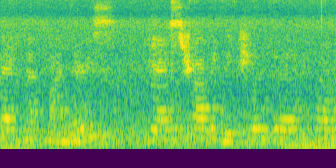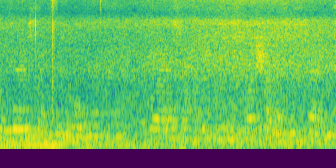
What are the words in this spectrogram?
pregnant mothers, guests traveling with children, years and below, guests and needing special assistance,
